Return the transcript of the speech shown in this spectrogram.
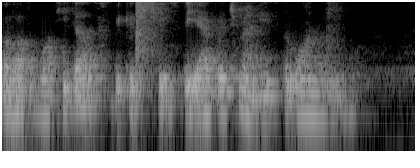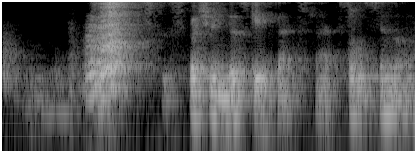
a lot of what he does because he's the average man. He's the one, especially in this case, that's that's so similar.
